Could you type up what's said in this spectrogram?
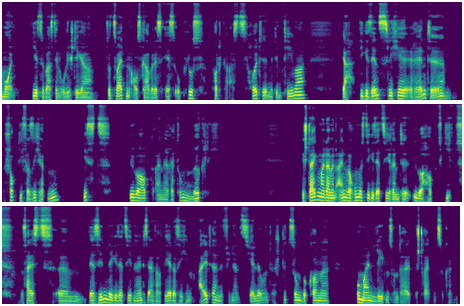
Moin, hier ist Sebastian Ohlisteger zur zweiten Ausgabe des SO Plus Podcasts. Heute mit dem Thema, ja, die gesetzliche Rente schockt die Versicherten. Ist überhaupt eine Rettung möglich? Wir steigen mal damit ein, warum es die gesetzliche Rente überhaupt gibt. Das heißt, ähm, der Sinn der gesetzlichen Rente ist einfach der, dass ich im Alter eine finanzielle Unterstützung bekomme, um meinen Lebensunterhalt bestreiten zu können.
